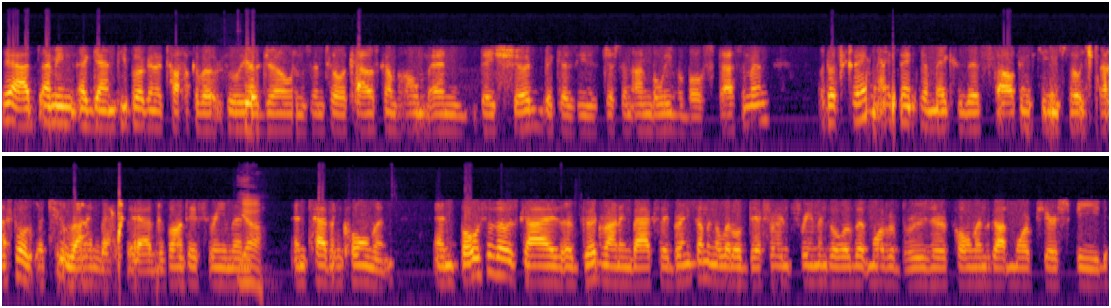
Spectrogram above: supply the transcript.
Yeah, I mean, again, people are going to talk about Julio Jones until the cows come home, and they should because he's just an unbelievable specimen. But the thing I think that makes this Falcons team so special is the two running backs they have, Devonta Freeman yeah. and Tevin Coleman. And both of those guys are good running backs. They bring something a little different. Freeman's a little bit more of a bruiser. Coleman's got more pure speed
